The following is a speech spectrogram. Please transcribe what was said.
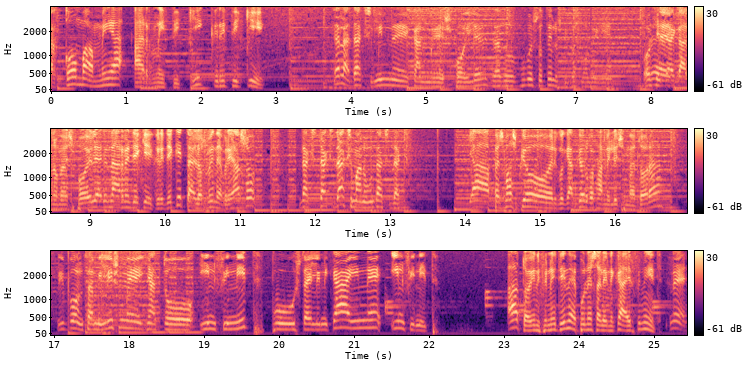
ακόμα μία αρνητική κριτική. καλά, εντάξει, μην ε, κάνουμε spoiler, θα το πούμε στο τέλος την βαθμολογία. Όχι, Δεν εντάξει, κάνουμε spoiler, είναι αρνητική κριτική. Τέλος, μην νευριάσω. εντάξει, εντάξει, εντάξει, μάνο μου, εντάξει, εντάξει. Για πες μας ποιο έργο, για ποιο έργο θα μιλήσουμε τώρα. Λοιπόν, θα μιλήσουμε για το Infinite που στα ελληνικά είναι Infinite. Α, το Infinite είναι που είναι στα ελληνικά, Infinite. Ναι.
